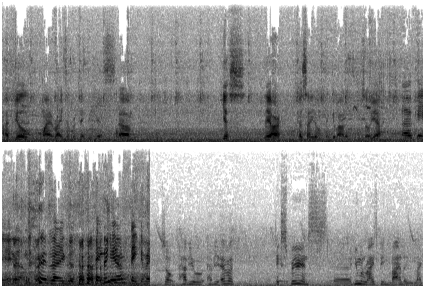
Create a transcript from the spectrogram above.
I feel my rights are protected. Yes. Um, yes, they are because I don't think about it. So yeah. Okay, Yeah. it's very good. Thank, you. Thank you very So have you have you ever experienced uh, human rights being violated, like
